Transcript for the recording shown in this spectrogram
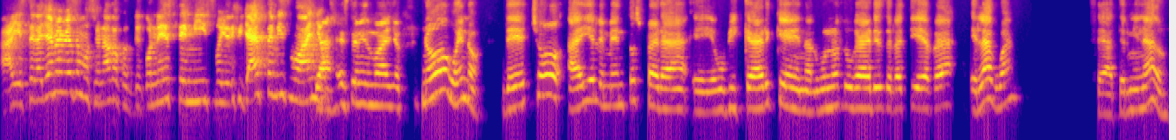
Ay, Estela, ya me habías emocionado porque con este mismo, yo dije, ya este mismo año. Ya, este mismo año. No, bueno, de hecho, hay elementos para eh, ubicar que en algunos lugares de la Tierra el agua se ha terminado.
